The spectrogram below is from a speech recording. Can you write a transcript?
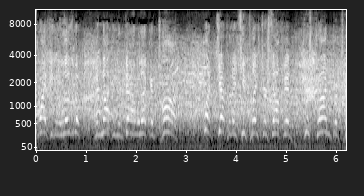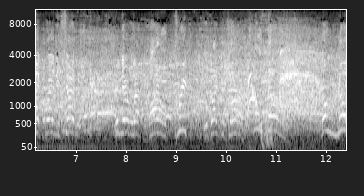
striking Elizabeth and knocking her down with that guitar. What jeopardy she placed herself in just trying to protect Randy Savage. And there with that vile creep with that. Oh no! Oh no!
